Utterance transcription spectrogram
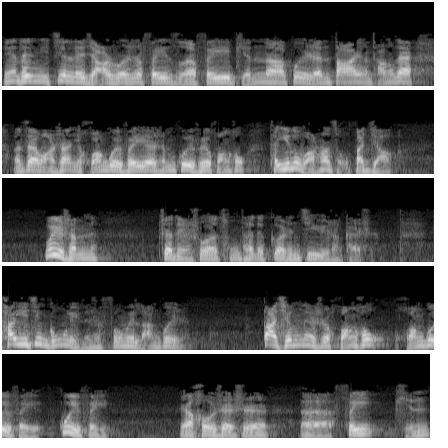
因为他，你进来，假如说是妃子、妃嫔呐、贵人答应常在，再往上，你皇贵妃呀，什么贵妃、皇后，他一路往上走，搬家，为什么呢？这得说从他的个人机遇上开始。他一进宫里呢，是封为兰贵人。大清呢是皇后、皇贵妃、贵妃，然后这是呃妃嫔、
